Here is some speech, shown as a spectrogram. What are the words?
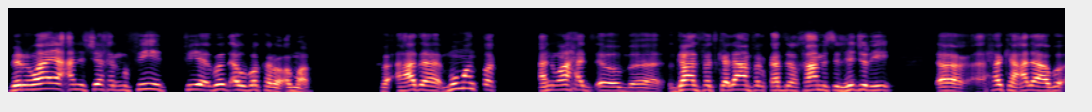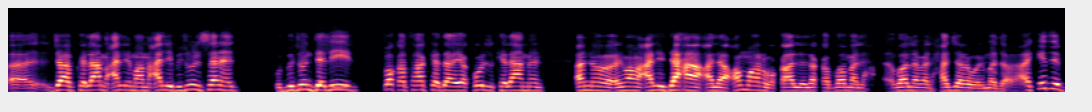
برواية عن الشيخ المفيد في ضد أبو بكر وعمر. فهذا مو منطق أن واحد آه، قال فت كلام في القرن الخامس الهجري آه، حكى على آه، جاب كلام عن الإمام علي بدون سند وبدون دليل فقط هكذا يقول كلاما انه الإمام علي دعا على عمر وقال لقد ظلم الحجر والمدر كذب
